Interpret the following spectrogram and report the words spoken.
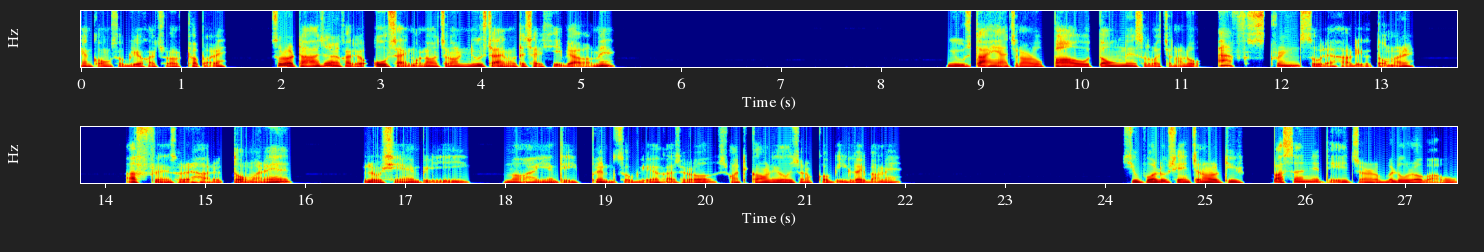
Yangon ဆိုပြီးတော့ခါကျွန်တော်ထွက်ပါတယ်ဆိုတော့ဒါကကျတော့ခါကျတော့ old sign ပေါ့နော်ကျွန်တော် new sign ကိုတစ်ချက်ရေးပြပါမယ် new style ကကျွန်တော်တို့ဘာကိုသုံးလဲဆိုတော့ကျွန်တော်တို့ f string ဆိုတဲ့ဟာတွေကိုသုံးပါတယ် f string ဆိုတဲ့ဟာတွေသုံးပါတယ်ပြီးလို့ရှိရင်ပြီး no int print ဆိုပြီးအခါကျတော့ကျွန်တော်ဒီကောင်လေးကိုကျွန်တော် copy လိုက်ပါမယ်ယူပေါ်လို့ရှိရင်ကျွန်တော်တို့ဒီ percentage တွေကျွန်တော်တို့မလိုတော့ပါဘူး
